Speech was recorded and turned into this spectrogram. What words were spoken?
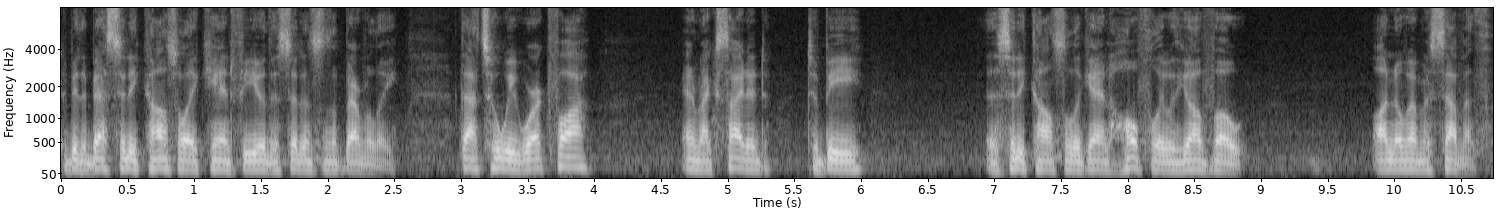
to be the best city councilor I can for you, the citizens of Beverly. That's who we work for, and I'm excited to be the city council again, hopefully with your vote on November 7th.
